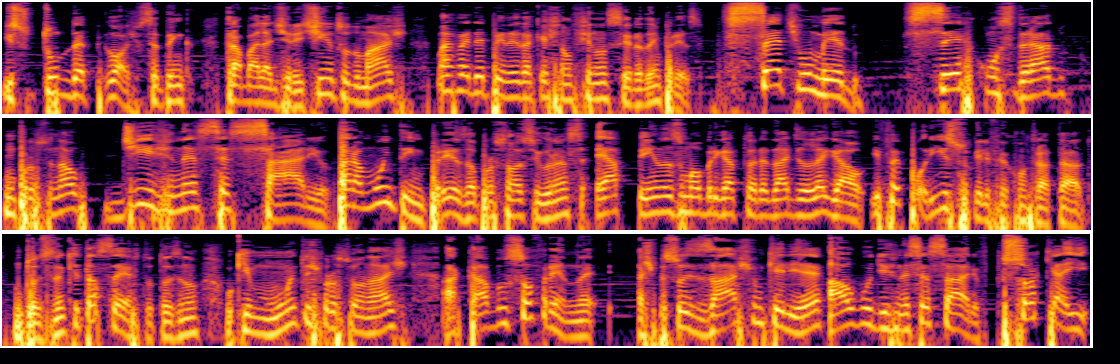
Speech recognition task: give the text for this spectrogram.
Isso tudo, lógico, você tem que trabalhar direitinho e tudo mais, mas vai depender da questão financeira da empresa. Sétimo medo. Ser considerado um profissional desnecessário. Para muita empresa, o profissional de segurança é apenas uma obrigatoriedade legal. E foi por isso que ele foi contratado. Não estou dizendo que está certo, estou dizendo o que muitos profissionais acabam sofrendo, né? As pessoas acham que ele é algo desnecessário. Só que aí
